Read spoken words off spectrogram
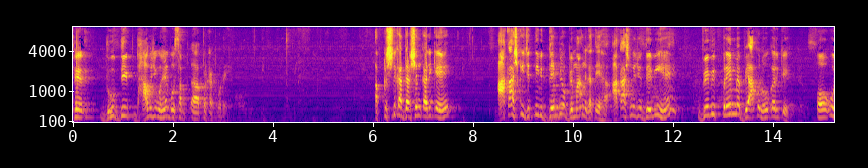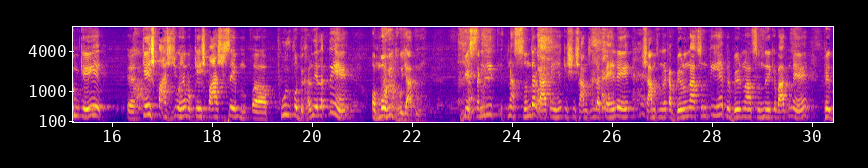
फिर धूप दीप भाव जो हैं, वो सब प्रकट हो रहे हैं। अब कृष्ण का दर्शन करके आकाश की जितनी भी देव्यो विमान गते हैं, आकाश में जो देवी हैं, वे भी प्रेम में व्याकुल होकर के और उनके केश पाश जो है, वो केश पाश से फूल तो बिखरने लगते हैं और मोहित हो जाती हैं। ये संगीत इतना सुंदर गाते हैं कि श्री श्याम सुंदर पहले श्याम सुंदर का वेणुनाथ सुनती हैं, फिर वेणुनाथ सुनने के बाद में फिर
